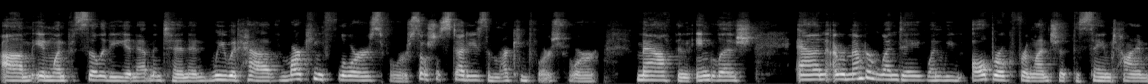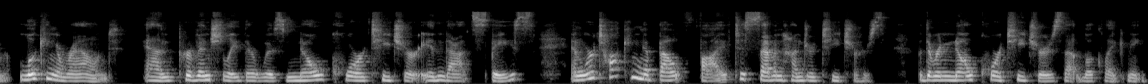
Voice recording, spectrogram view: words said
um, in one facility in Edmonton, and we would have marking floors for social studies and marking floors for math and English. And I remember one day when we all broke for lunch at the same time, looking around, and provincially, there was no core teacher in that space. And we're talking about five to 700 teachers, but there were no core teachers that looked like me.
